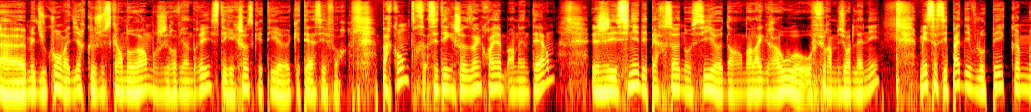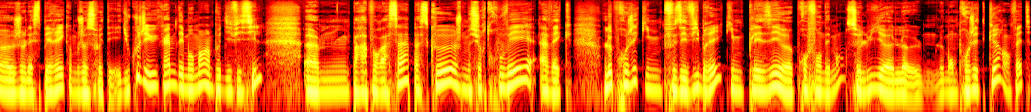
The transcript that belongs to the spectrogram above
Euh, mais du coup, on va dire que jusqu'en novembre, j'y reviendrai, c'était quelque chose qui était, euh, qui était assez fort. Par contre, c'était quelque chose d'incroyable en interne. J'ai signé des personnes aussi euh, dans, dans la Graou au, fur et à mesure de l'année, mais ça s'est pas développé comme je l'espérais, comme je souhaitais. Et du coup, j'ai eu quand même des moments un peu difficiles par rapport à ça, parce que je me suis retrouvé avec le projet qui me faisait vibrer, qui me plaisait profondément, celui, mon projet de cœur en fait,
